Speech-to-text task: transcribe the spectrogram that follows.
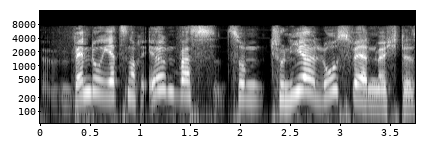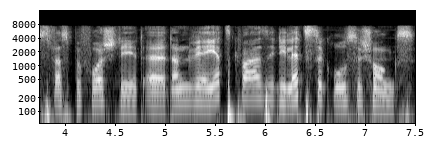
wenn du jetzt noch irgendwas zum Turnier loswerden möchtest, was bevorsteht, äh, dann wäre jetzt quasi die letzte große Chance.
